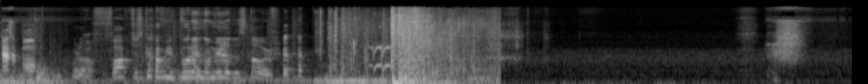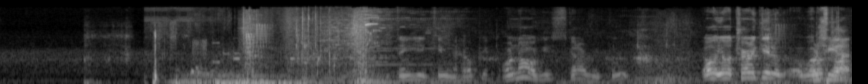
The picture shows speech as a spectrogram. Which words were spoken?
There's a bull. Where the fuck just got me put in the middle of the store? Think he came to help you? Oh no, he's gonna reboot. Oh yo, try to get a, a Where's he at?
